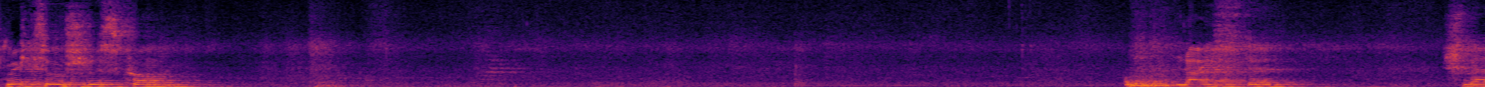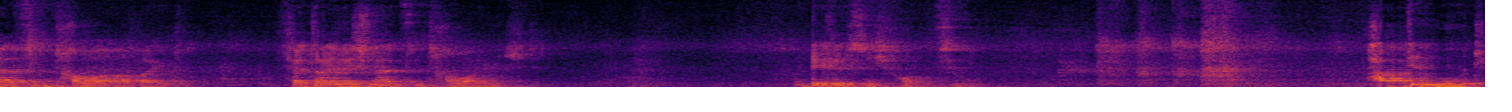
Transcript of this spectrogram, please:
Ich möchte zum Schluss kommen. Leiste Schmerz und Trauerarbeit. Verdränge Schmerz und Trauer nicht. Und deckel es nicht vorn zu. Hab den Mut.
